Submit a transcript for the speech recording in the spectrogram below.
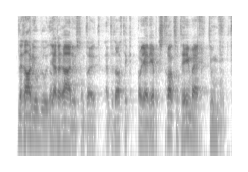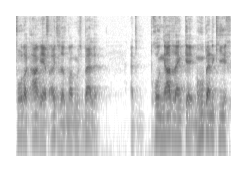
de radio bedoel je dan? Ja, de radio stond uit. En toen dacht ik, oh ja, die heb ik straks op de heenweg, toen, voordat ik aanreed, even uitgezet, omdat ik moest bellen. En toen begon ik na te denken, oké, maar hoe ben ik hier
